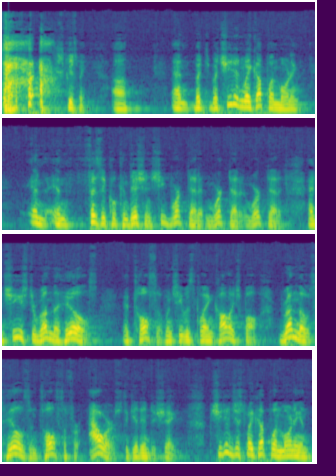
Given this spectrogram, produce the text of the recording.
Excuse me. Uh, and, but, but she didn't wake up one morning in, in physical condition. She worked at it and worked at it and worked at it. And she used to run the hills at Tulsa when she was playing college ball. Run those hills in Tulsa for hours to get into shape. She didn't just wake up one morning and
